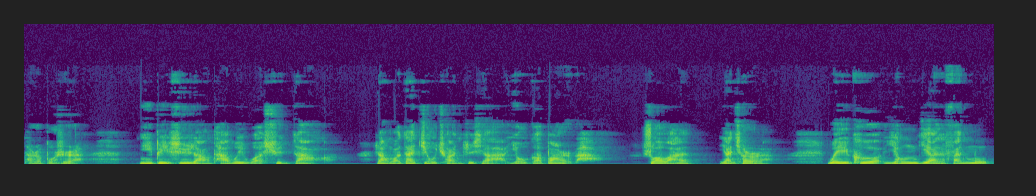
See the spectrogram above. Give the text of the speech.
他说：“不是，你必须让他为我殉葬啊，让我在九泉之下有个伴儿吧。”说完，咽气儿了。魏科营建坟墓，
